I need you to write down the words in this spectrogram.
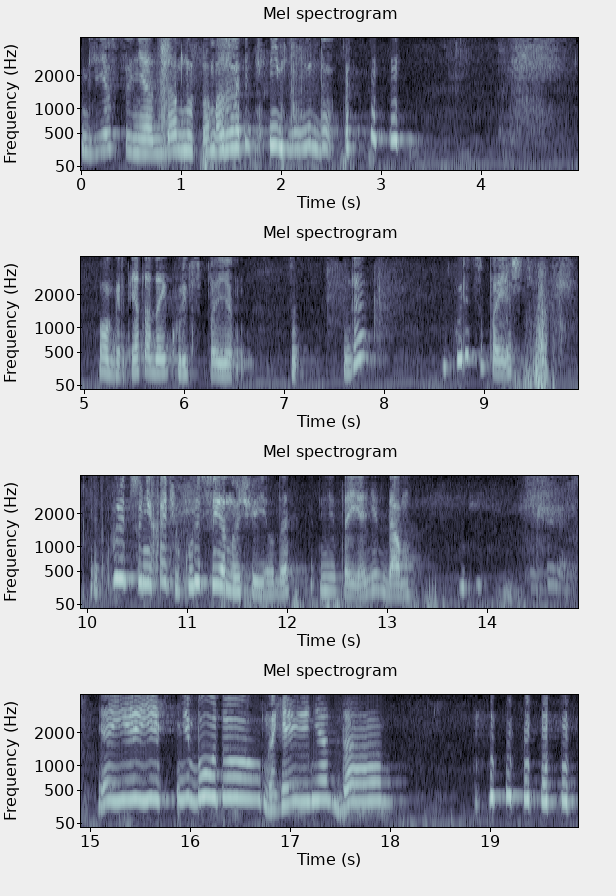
Зевсу не отдам, но сама жрать не буду. О, говорит, я тогда и курицу поем. Да? Курицу поешь? Нет, курицу не хочу. Курицу я ночью ел, да? Нет, а я не дам. Я ее есть не буду, но я ее не отдам.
